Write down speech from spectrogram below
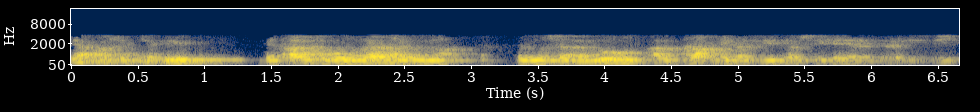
يا أخي الكريم قال أبو هريرة لما لما سألوه بها في نفسك يا العزيزي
